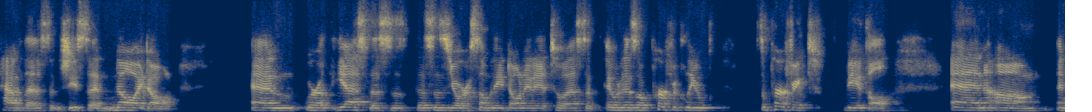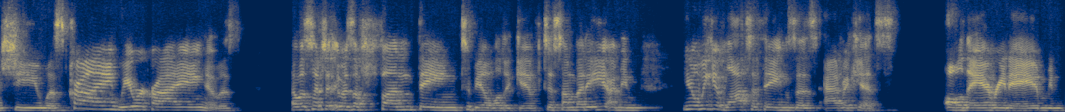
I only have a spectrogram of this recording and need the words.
have this and she said no i don't and we're yes this is this is yours. Somebody donated it to us. It, it was a perfectly it's a perfect vehicle. And um and she was crying. We were crying. It was that was such a it was a fun thing to be able to give to somebody. I mean you know we give lots of things as advocates all day every day. I mean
